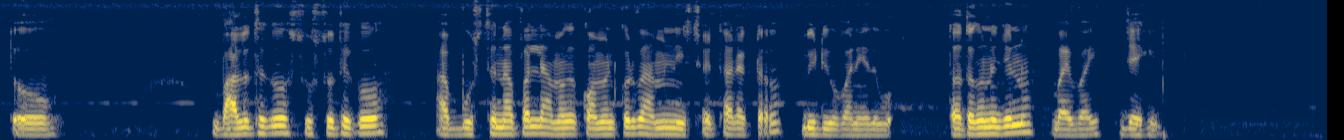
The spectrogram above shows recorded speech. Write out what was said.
তো ভালো থেকো, সুস্থ থেকো আর বুঝতে না পারলে আমাকে কমেন্ট করবে, আমি নিশ্চয়ই তার একটা ভিডিও বানিয়ে দেবো। ততক্ষণের জন্য বাই বাই জয় হিন্দ।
